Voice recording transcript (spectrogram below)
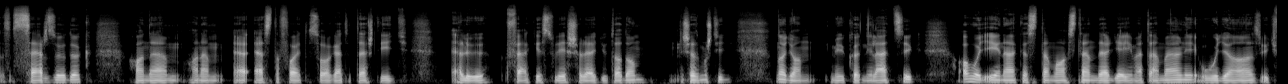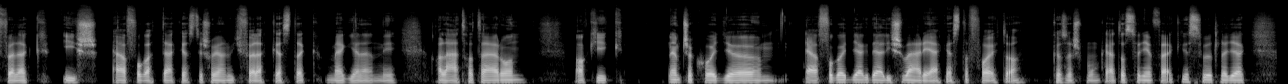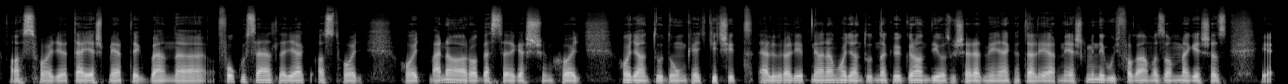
szerződök, hanem, hanem e, ezt a fajta szolgáltatást így előfelkészüléssel együtt adom, és ez most így nagyon működni látszik. Ahogy én elkezdtem a standardjeimet emelni, úgy az ügyfelek is elfogadták ezt, és olyan ügyfelek kezdtek megjelenni a láthatáron, akik nem csak, hogy elfogadják, de el is várják ezt a fajta közös munkát. Az, hogy én felkészült legyek, az, hogy teljes mértékben fókuszált legyek, azt, hogy, hogy már ne arról beszélgessünk, hogy hogyan tudunk egy kicsit előrelépni, hanem hogyan tudnak ők grandiózus eredményeket elérni. És mindig úgy fogalmazom meg, és ez,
